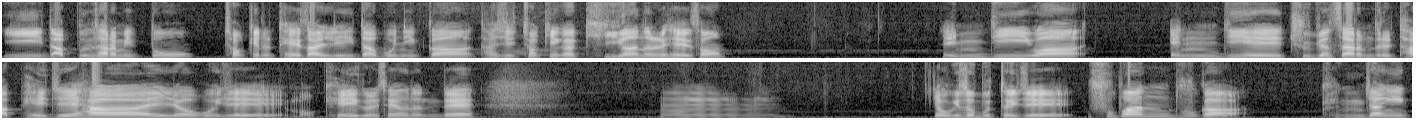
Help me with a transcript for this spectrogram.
이 나쁜 사람이 또 척키를 되살리다 보니까 다시 척키가 기한을 해서 앤디와 앤디의 주변 사람들을 다 배제하려고 이제 뭐 계획을 세우는데 음 여기서부터 이제 후반부가 굉장히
